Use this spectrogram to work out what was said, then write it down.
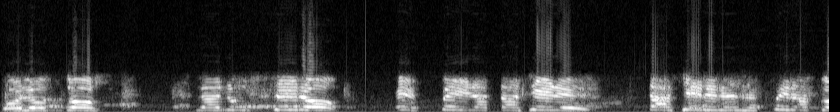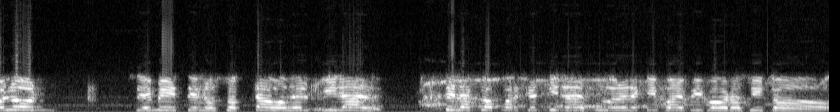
Colón 2, Lanús 0, espera Talleres. Talleres espera Colón. Se mete en los octavos del final de la Copa Argentina de Fútbol el equipo de Pipo Grosito.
